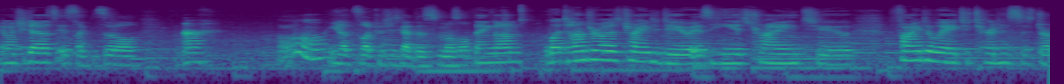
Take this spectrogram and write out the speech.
And when she does, it's like this little, uh, oh, you know, it's like because she's got this muzzle thing on. What Tanjiro is trying to do is he is trying to find a way to turn his sister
